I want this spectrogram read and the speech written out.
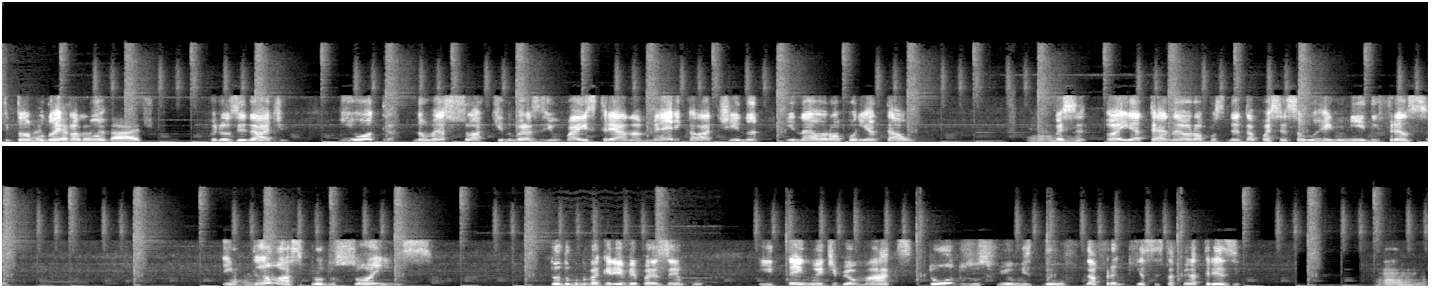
Que todo Vai mundo reclamou. curiosidade. curiosidade. E outra, não é só aqui no Brasil, vai estrear na América Latina e na Europa Oriental. Uhum. Ser- aí até na Europa Ocidental, com exceção do Reino Unido e França. Então as produções, todo mundo vai querer ver, por exemplo, e tem no HBO Max todos os filmes do- da franquia Sexta-feira 13. Uhum.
